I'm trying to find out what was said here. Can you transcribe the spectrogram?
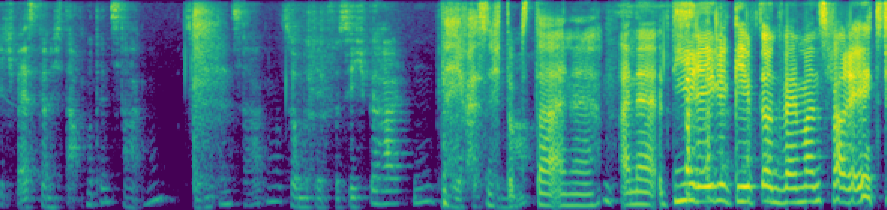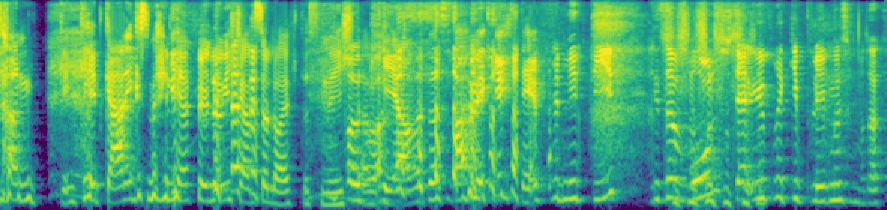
Ich weiß gar nicht, darf man den sagen? Soll man den sagen? Soll man den für sich behalten? Ich weiß nicht, ob es da eine, eine die Regel gibt und wenn man es verrät, dann geht gar nichts mehr in die Erfüllung. Ich glaube, so läuft das nicht. Okay, aber, aber das war wirklich definitiv dieser Wunsch, der übrig geblieben ist. Und man dachte,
